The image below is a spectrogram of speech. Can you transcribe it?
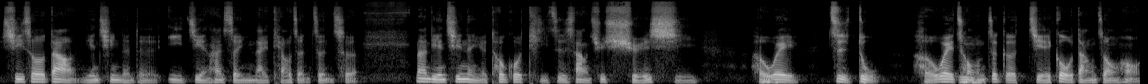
吸收到年轻人的意见和声音来调整政策。那年轻人也透过体制上去学习何谓制度。何谓从这个结构当中哈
